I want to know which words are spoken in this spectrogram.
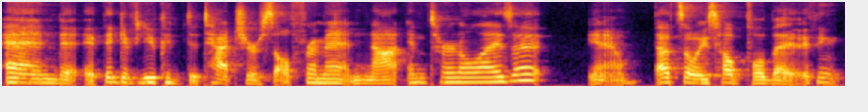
And I think if you could detach yourself from it and not internalize it, you know, that's always helpful. But I think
